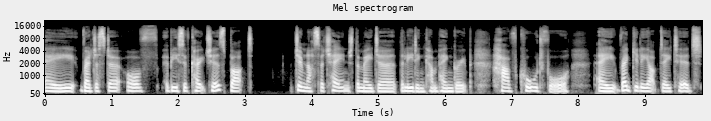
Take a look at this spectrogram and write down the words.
a register of abusive coaches, but Gymnasts for Change, the major, the leading campaign group, have called for a regularly updated,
